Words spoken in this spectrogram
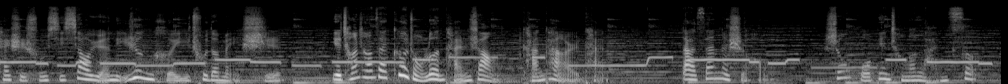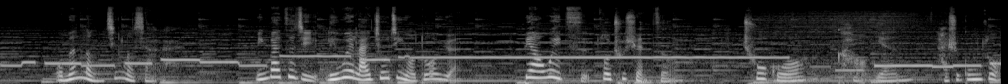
开始熟悉校园里任何一处的美食，也常常在各种论坛上侃侃而谈。大三的时候，生活变成了蓝色，我们冷静了下来，明白自己离未来究竟有多远，便要为此做出选择：出国、考研还是工作。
